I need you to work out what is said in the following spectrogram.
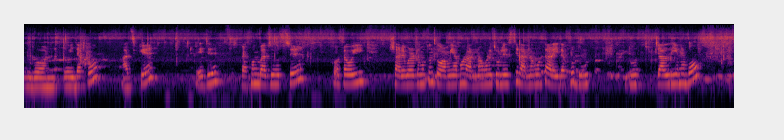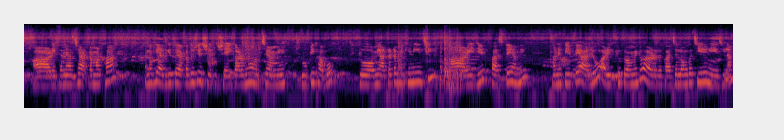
বন্ধুগণ তো এই দেখো, আজকে এই যে এখন বাজে হচ্ছে কটা ওই সাড়ে বারোটার মতন। তো আমি এখন রান্নাঘরে চলে এসেছি রান্না করতে। আর এই দেখো দুধ দুধ চাল দিয়ে নেব। আর এখানে আছে আটা মাখা। কেন কি আজকে তো একাদশী সেই কারণে হচ্ছে আমি রুটি খাব। তো আমি আটাটা মেখে নিয়েছি। আর এই যে ফার্স্টে আমি মানে পেঁপে, আলু আর একটু টমেটো আর কাঁচা লঙ্কা চিড়ে নিয়েছিলাম।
